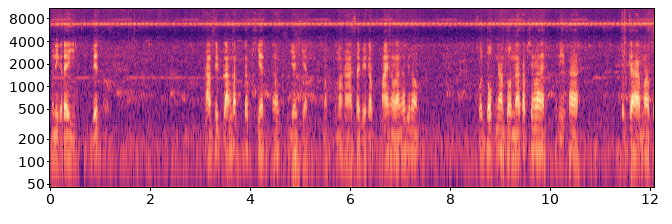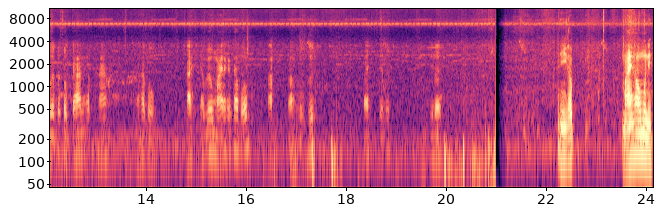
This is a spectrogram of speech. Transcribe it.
วันนี้ก็ได้เบ็ดสามสิบหลังครับก็เขียดแล้วยายเขียดมามาหาใส่เบ็ดครับไม้ข้างหลังครับพี่น้องฝนตกน้ำท่วมนะครับเชียงรายวันนี้พาคุณกามาเปิดประสบการณ์ครับหานะครับผมไปเดี๋ยวเรื่องไม้แล้วกันครับผมอะเอาลงพื้นไปเดี๋ยวเลยนี่เลย นี่ครับ ไม้เฮามือนี่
